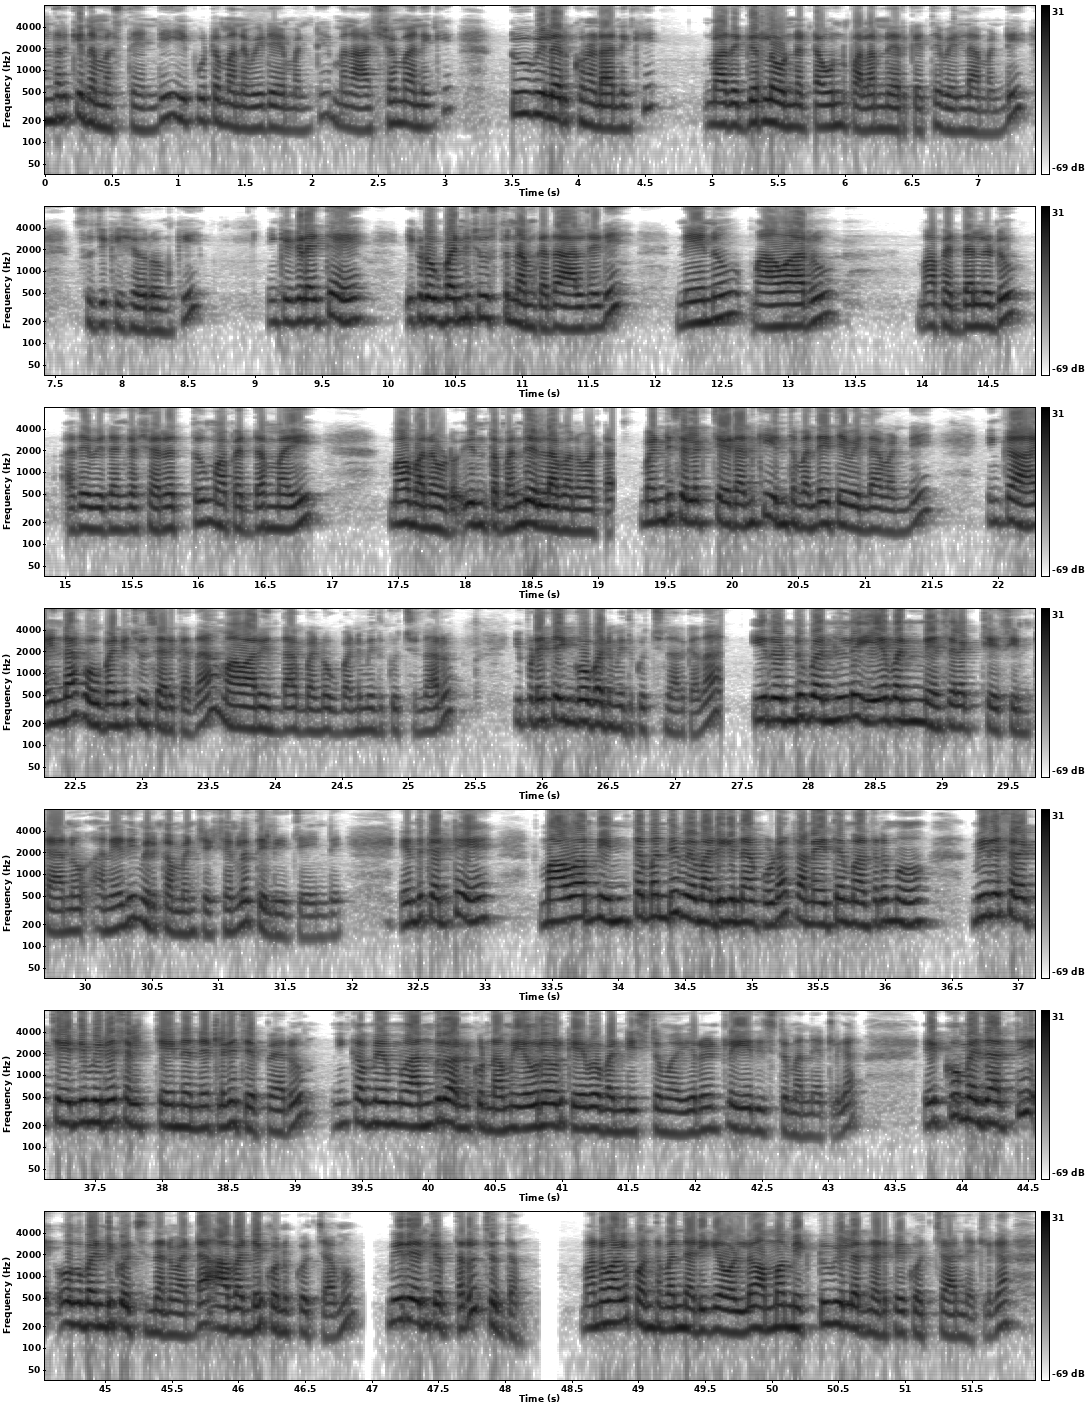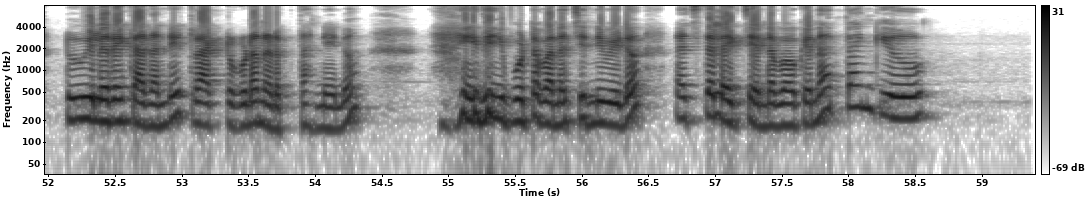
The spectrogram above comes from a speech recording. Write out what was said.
అందరికీ నమస్తే అండి. ఈ పూట మన వీడియో ఏమంటే మన ఆశ్రమానికి టూ వీలర్ కొనడానికి మా దగ్గరలో ఉన్న టౌన్ పలంనేరుకి అయితే వెళ్ళామండి సుజుకి షోరూమ్కి. ఇంక ఇక్కడైతే ఇక్కడ ఒక బండి చూస్తున్నాం కదా ఆల్రెడీ. నేను మా వారు మా పెద్దల్లుడు అదేవిధంగా శరత్తు మా పెద్దమ్మాయి మా మనవడు ఇంతమంది వెళ్ళామన్నమాట. బండి సెలెక్ట్ చేయడానికి ఇంతమంది అయితే వెళ్ళామండి. ఇంకా ఇందాక ఒక బండి చూశారు కదా మా వారు ఇందాక బండి ఒక బండి మీద కూర్చున్నారు. ఇప్పుడైతే ఇంకో బండి మీద కూర్చున్నారు కదా. ఈ రెండు బండ్లు ఏ బండి నేను సెలెక్ట్ చేసి ఉంటాను అనేది మీరు కమెంట్ సెక్షన్లో తెలియజేయండి. ఎందుకంటే మా వారిని ఇంతమంది మేము అడిగినా కూడా తనైతే మాత్రము మీరే సెలెక్ట్ చేయండి మీరే సెలెక్ట్ చేయండి అన్నట్లుగా చెప్పారు. ఇంకా మేము అందరూ అనుకున్నాము ఎవరెవరికి ఏవో బండి ఇష్టమో ఎవరింట్లో ఏది ఇష్టం అన్నట్లుగా. ఎక్కువ మెజార్టీ ఒక బండికి వచ్చిందనమాట ఆ బండి కొనుక్కొచ్చాము. మీరేం చెప్తారో చూద్దాం. మన వాళ్ళు కొంతమంది అడిగేవాళ్ళు అమ్మ మీకు టూ వీలర్ నడిపేకి వచ్చా అన్నట్లుగా. టూ వీలరే కాదండి ట్రాక్టర్ కూడా నడుపుతాను నేను. ఇది ఈ పూట మన చిన్ని వీడియో. నచ్చితే లైక్ చేయండి అబ్బా, ఓకేనా? Thank you.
